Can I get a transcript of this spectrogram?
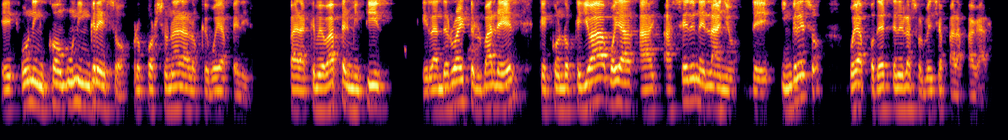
eh, un income, un ingreso proporcional a lo que voy a pedir, para que me va a permitir, el underwriter va a leer que con lo que yo voy a hacer en el año de ingreso, voy a poder tener la solvencia para pagar.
